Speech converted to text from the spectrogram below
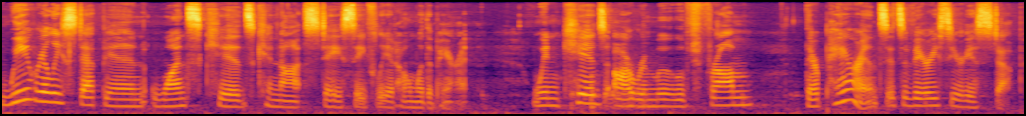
We really step in once kids cannot stay safely at home with a parent. When kids are removed from their parents, it's a very serious step.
